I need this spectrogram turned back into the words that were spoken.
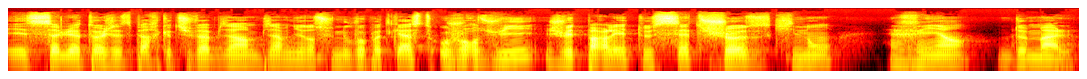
Et salut à toi, j'espère que tu vas bien. Bienvenue dans ce nouveau podcast. Aujourd'hui, je vais te parler de 7 choses qui n'ont rien de mal.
